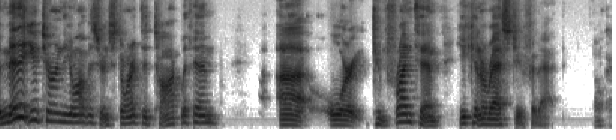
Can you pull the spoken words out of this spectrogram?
The minute you turn to the officer and start to talk with him uh, or confront him, he can arrest you for that. Okay.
